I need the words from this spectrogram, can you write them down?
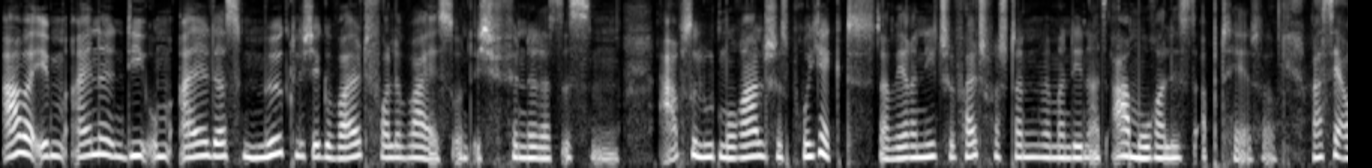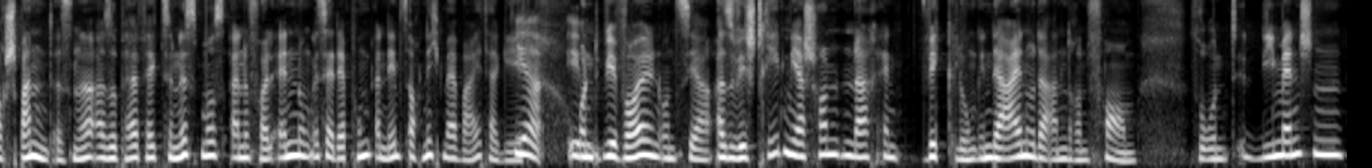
aber eben eine, die um all das mögliche Gewaltvolle weiß. Und ich finde, das ist ein absolut moralisches Projekt. Da wäre Nietzsche falsch verstanden, wenn man den als Amoralist abtäte. Was ja auch spannend ist, ne? Also Perfektionismus, eine Vollendung ist ja der Punkt, an dem es auch nicht mehr weitergeht. Ja, eben. Und wir wollen uns ja, also wir streben ja schon nach Entwicklung in der einen oder anderen Form. So, und die Menschen,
